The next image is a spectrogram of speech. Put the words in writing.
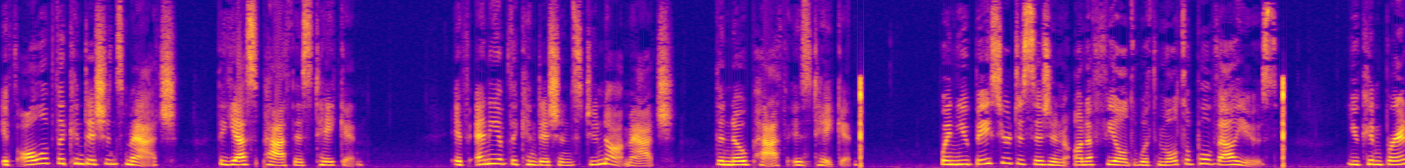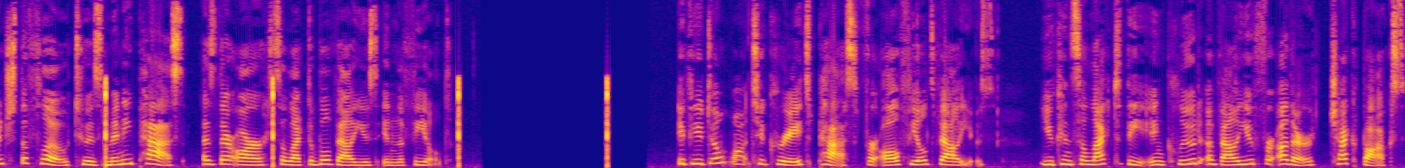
If all of the conditions match, the yes path is taken. If any of the conditions do not match, the no path is taken. When you base your decision on a field with multiple values, you can branch the flow to as many paths as there are selectable values in the field. If you don't want to create paths for all field values, you can select the Include a Value for Other checkbox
